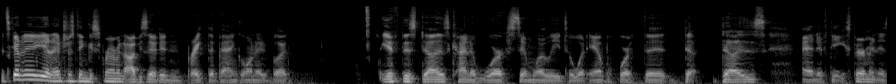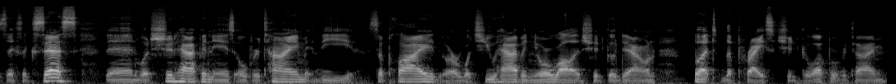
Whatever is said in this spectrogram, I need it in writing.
it's going to be an interesting experiment. Obviously, I didn't break the bank on it, but if this does kind of work similarly to what Ampleforth did, does, and if the experiment is a success, then what should happen is over time the supply or what you have in your wallet should go down, but the price should go up over time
